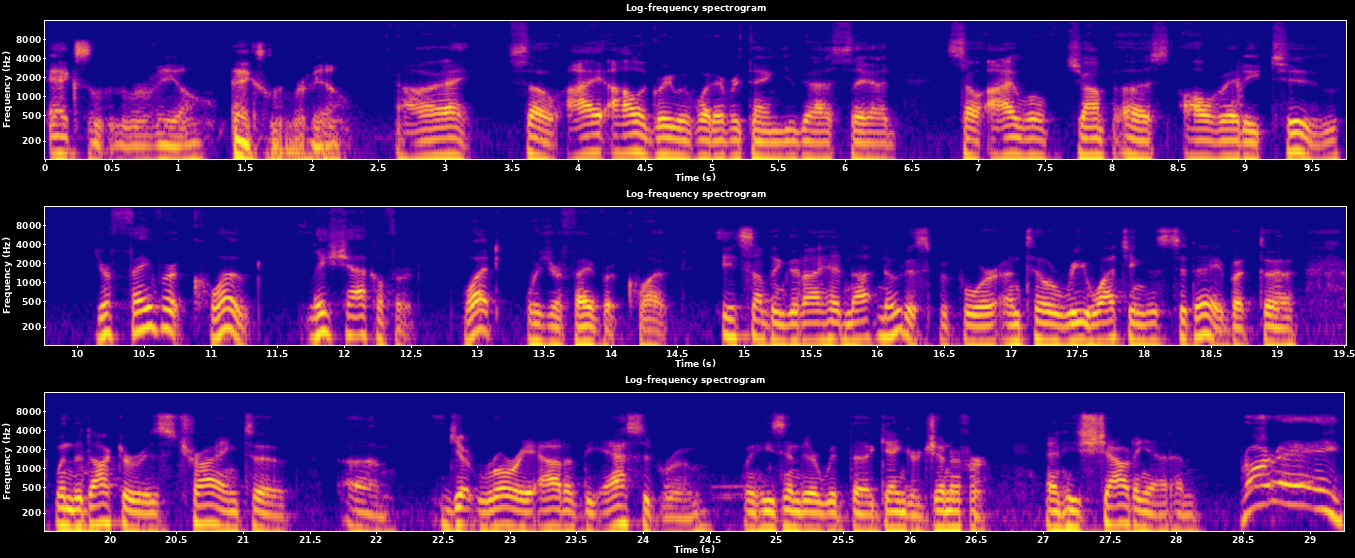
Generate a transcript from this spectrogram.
excellent reveal excellent reveal All right. So I, I'll agree with what everything you guys said. So I will jump us already to your favorite quote. Lee Shackelford, what was your favorite quote? It's something that I had not noticed before until rewatching this today. But uh, when the doctor is trying to um, get Rory out of the acid room, when he's in there with the ganger Jennifer, and he's shouting at him, Rory!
